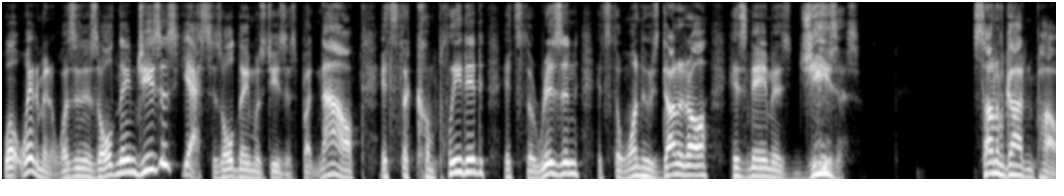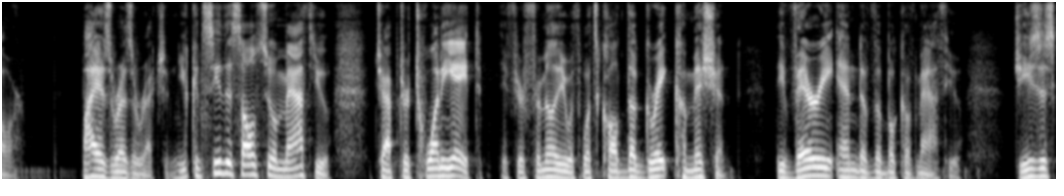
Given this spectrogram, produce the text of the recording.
Well, wait a minute. Wasn't his old name Jesus? Yes, his old name was Jesus. But now it's the completed, it's the risen, it's the one who's done it all. His name is Jesus, Son of God in power by his resurrection. You can see this also in Matthew chapter 28, if you're familiar with what's called the Great Commission, the very end of the book of Matthew. Jesus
